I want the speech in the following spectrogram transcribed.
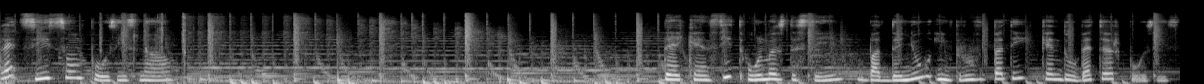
Let's see some poses now. They can sit almost the same, but the new improved body can do better poses.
